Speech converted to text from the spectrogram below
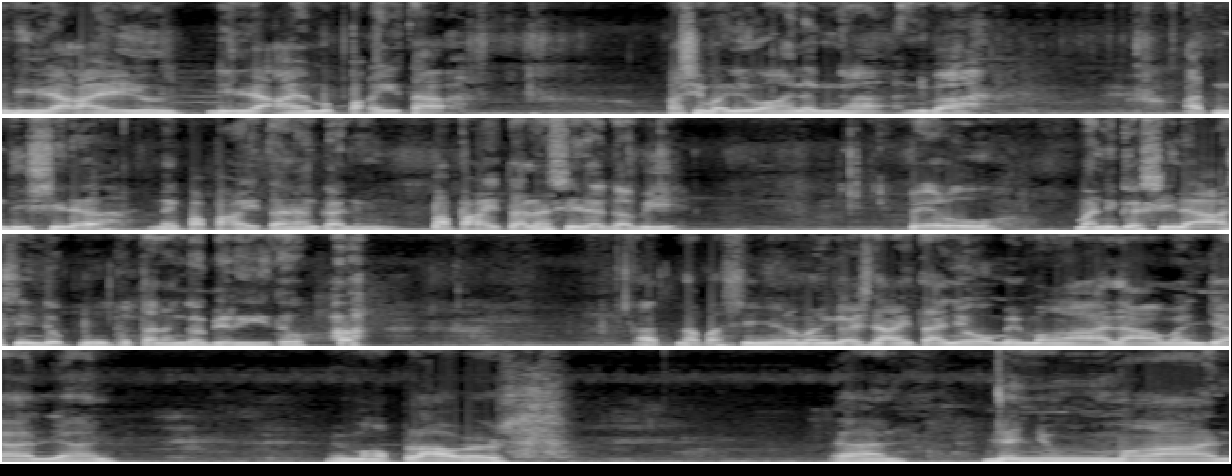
hindi nila kaya yun. Hindi nila kaya magpakita. Kasi maliwanag nga, di ba? At hindi sila nagpapakita ng ganun. Papakita lang sila gabi. Pero, manigas sila kasi hindi pupunta ng gabi rito. Ha! At napansin nyo naman guys, nakita nyo, may mga halaman dyan, yan. May mga flowers. Yan. Diyan yung mga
